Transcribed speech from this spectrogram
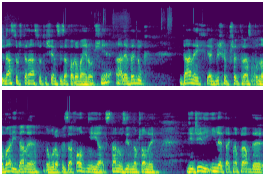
13-14 tysięcy zachorowań rocznie, ale według danych, jakbyśmy przetransponowali dane Europy Zachodniej, Stanów Zjednoczonych, wiedzieli ile tak naprawdę,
